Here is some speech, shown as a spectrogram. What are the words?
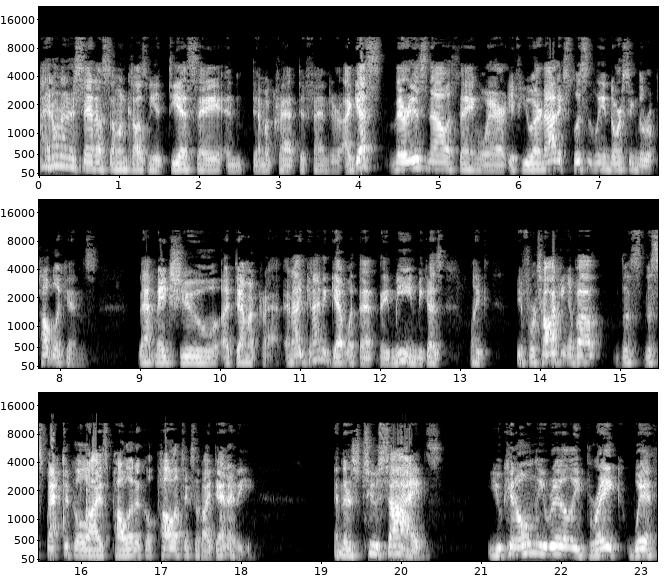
I don't understand how someone calls me a DSA and Democrat defender. I guess there is now a thing where if you are not explicitly endorsing the Republicans, that makes you a Democrat. And I kind of get what that they mean because like if we're talking about the, the spectacleized political politics of identity, and there's two sides, you can only really break with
